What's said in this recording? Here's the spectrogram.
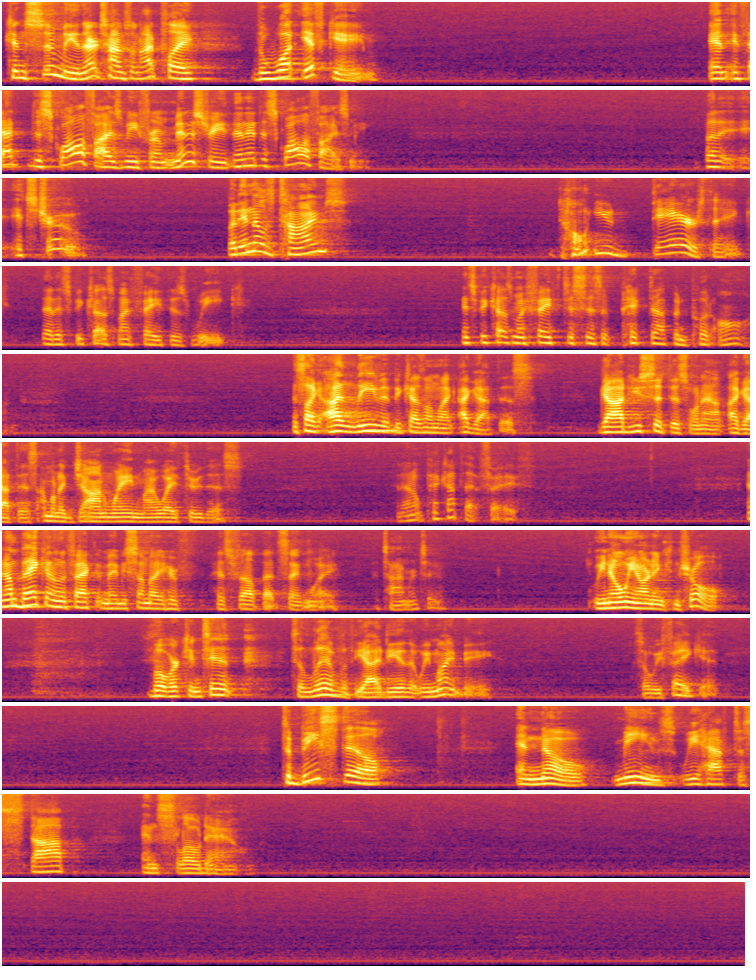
consume me, and there are times when I play the what if game. And if that disqualifies me from ministry, then it disqualifies me. But it's true. But in those times, don't you dare think that it's because my faith is weak. It's because my faith just isn't picked up and put on. It's like I leave it because I'm like, I got this. God, you sit this one out. I got this. I'm going to John Wayne my way through this. And I don't pick up that faith. And I'm banking on the fact that maybe somebody here has felt that same way a time or two. We know we aren't in control, but we're content to live with the idea that we might be. So we fake it. To be still and know means we have to stop and slow down.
